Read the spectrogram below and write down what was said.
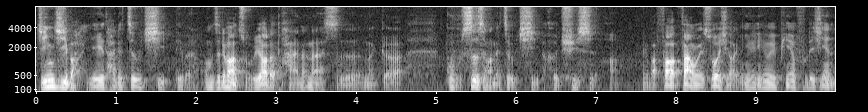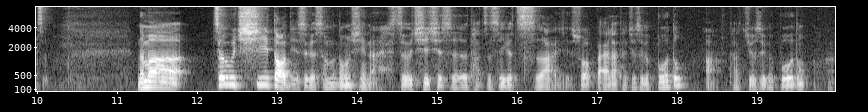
经济吧，也有它的周期，对吧？我们这地方主要的谈的呢是那个股市上的周期和趋势啊。要把范范围缩小，因为因为篇幅的限制。那么周期到底是个什么东西呢？周期其实它只是一个词而已，说白了它就是个波动啊，它就是一个波动啊。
